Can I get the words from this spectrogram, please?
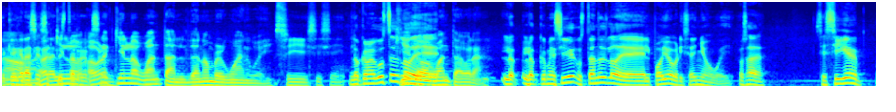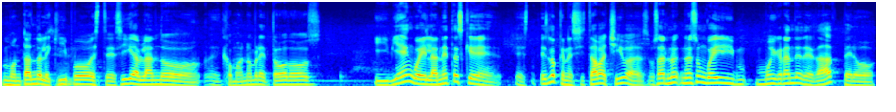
De que No, gracias ahora a él quién está lo- regresando. ahora quién lo aguanta el the number one güey Sí, sí, sí. Lo que me gusta es ¿Quién lo lo de. aguanta ahora? Lo, lo que me sigue gustando es lo del pollo briseño, güey. O sea, se sigue montando el equipo, este, sigue hablando eh, como a nombre de todos. Y bien, güey, la neta es que es, es lo que necesitaba Chivas. O sea, no, no es un güey muy grande de edad, pero,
